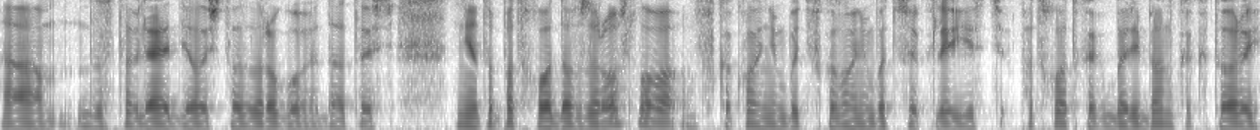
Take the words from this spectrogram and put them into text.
заставляет заставляет делать что-то другое, да, то есть нету подхода взрослого в какой-нибудь в какой-нибудь цикле, есть подход как бы ребенка, который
